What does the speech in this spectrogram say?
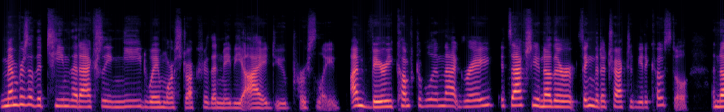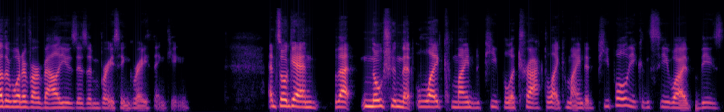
members of the team that actually need way more structure than maybe I do personally. I'm very comfortable in that gray. It's actually another thing that attracted me to Coastal. Another one of our values is embracing gray thinking. And so, again, that notion that like minded people attract like minded people, you can see why these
